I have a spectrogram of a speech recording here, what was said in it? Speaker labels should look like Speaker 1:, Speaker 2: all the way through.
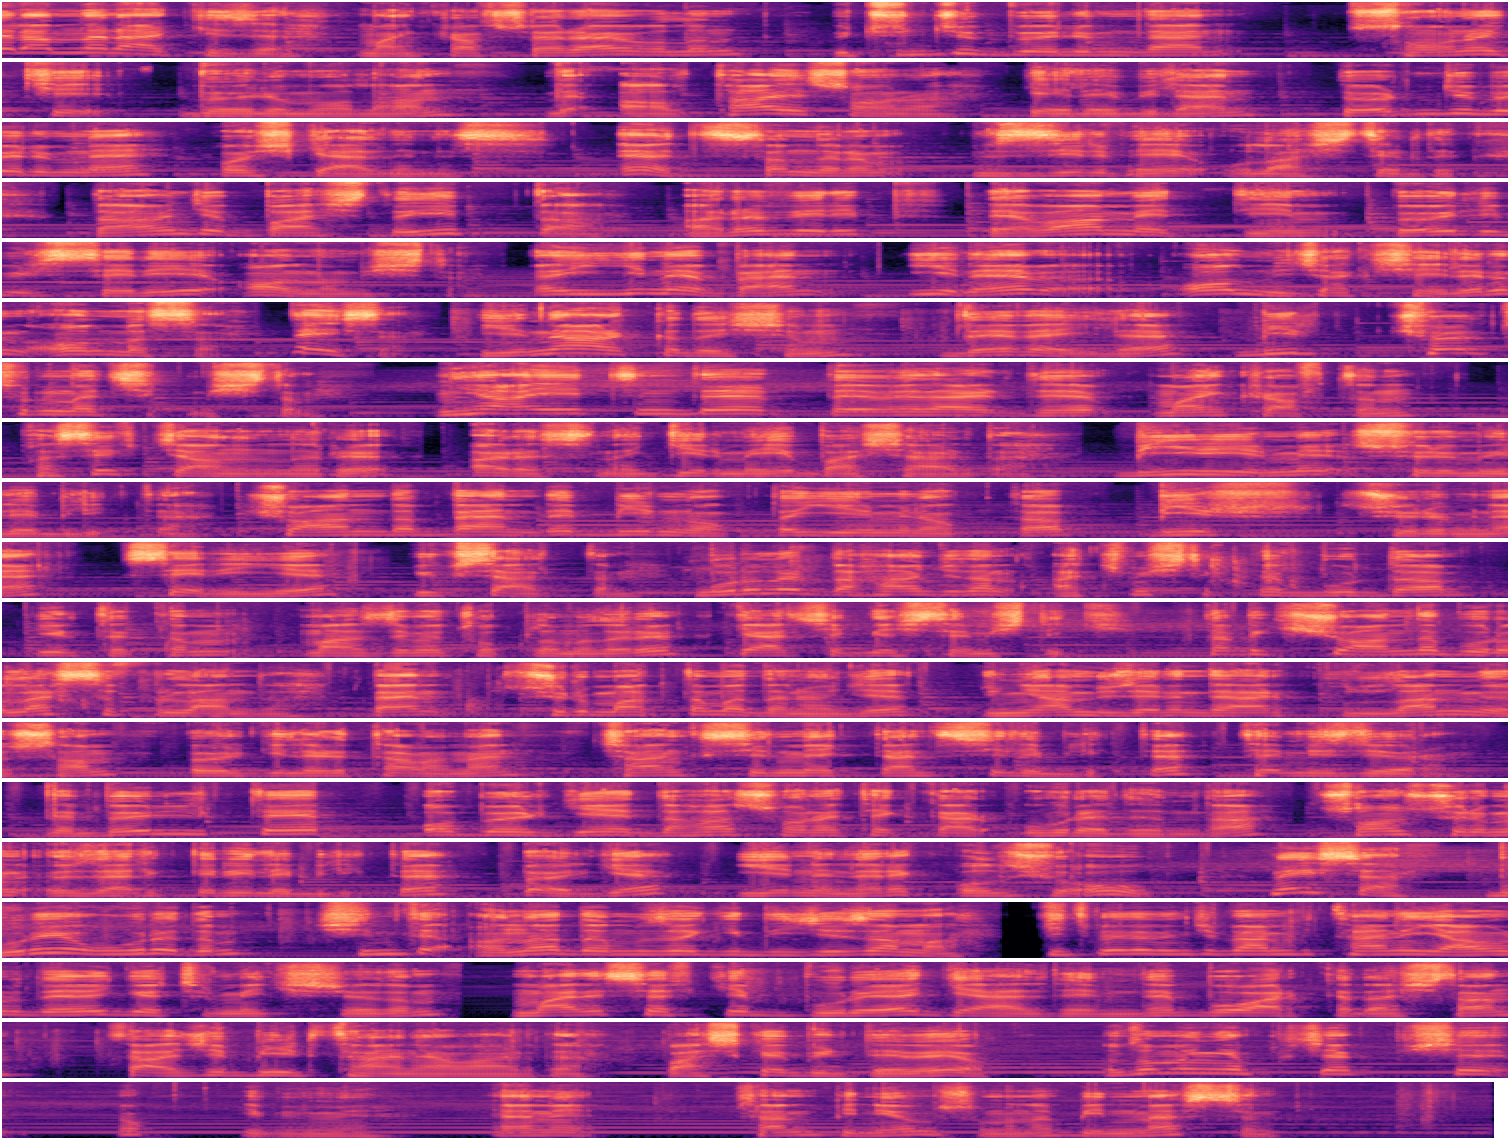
Speaker 1: Selamlar herkese. Minecraft Survival'ın 3. bölümden sonraki bölüm olan ve 6 ay sonra gelebilen 4. bölümüne hoş geldiniz. Evet sanırım zirveye ulaştırdık. Daha önce başlayıp da ara verip devam ettiğim böyle bir seri olmamıştı. Ve yine ben yine olmayacak şeylerin olması. Neyse yeni arkadaşım Deve ile bir çöl turuna çıkmıştım. Nihayetinde develer de Minecraft'ın pasif canlıları arasına girmeyi başardı. 1.20 sürümüyle birlikte. Şu anda ben de 1.20.1 sürümüne seriyi yükselttim. Buraları daha önceden açmıştık ve burada bir takım malzeme toplamaları gerçekleştirmiştik. Tabii ki şu anda buralar sıfırlandı. Ben sürüm atlamadan önce dünyam üzerinde eğer kullanmıyorsam bölgeleri tamamen chunk silme eklentisiyle birlikte temizliyorum. Ve böylelikle o bölgeye daha sonra tekrar uğradığımda son sürümün özellikleriyle birlikte bölge yenilerek oluşuyor. Oo. Neyse buraya uğradım. Şimdi ana adamıza gideceğiz ama gitmeden önce ben bir tane yavru deve götürmek istiyordum. Maalesef ki buraya geldiğimde bu arkadaştan sadece bir tane vardı. Başka bir deve yok. O zaman yapacak bir şey yok gibi mi? Yani sen biniyor musun buna? Bilmezsin.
